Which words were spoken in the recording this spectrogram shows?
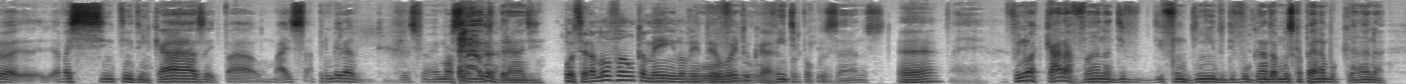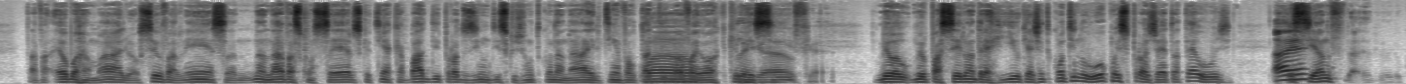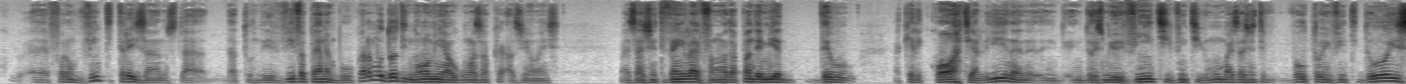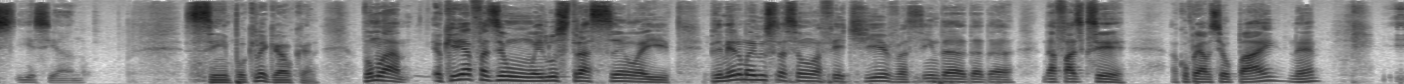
já vai se sentindo em casa e tal. Mas a primeira vez foi uma emoção muito grande. Pô, você era novão também, em 98, novo, cara. 20 porque... e poucos anos. É. é. Fui numa caravana difundindo, divulgando a música pernambucana. Tava Elba Ramalho, Alceu Valença, Naná Vasconcelos, que eu tinha acabado de produzir um disco junto com o Naná, ele tinha voltado Uau, de Nova York para o Recife. Cara. Meu, meu parceiro André Rio, que a gente continuou com esse projeto até hoje. Ah, é? esse é? ano é, foram 23 anos da, da turnê Viva Pernambuco. Ela mudou de nome em algumas ocasiões. Mas a gente vem levando. A pandemia deu aquele corte ali, né, em 2020 e 2021, mas a gente voltou em 22 e esse ano. Sim, pô, que legal, cara. Vamos lá. Eu queria fazer uma ilustração aí. Primeiro, uma ilustração afetiva, assim, da, da, da, da fase que você acompanhava seu pai, né?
